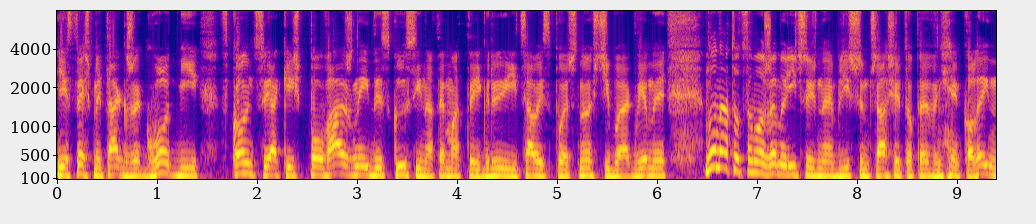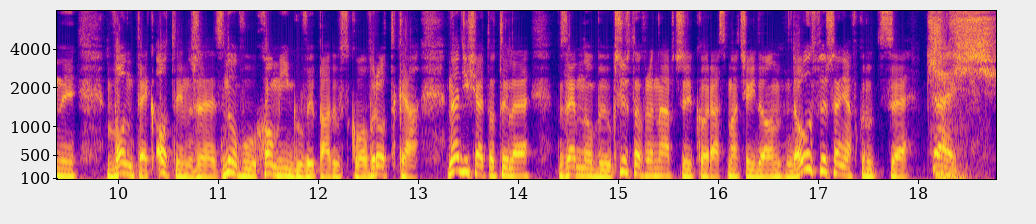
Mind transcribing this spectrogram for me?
jesteśmy także głodni w końcu jakiejś poważnej dyskusji na temat tej gry i całej społeczności, bo jak wiemy, no na to, co możemy liczyć w najbliższym czasie, to pewnie kolejny wątek o tym, że znowu homing wypadł z kołowrotka. Na dzisiaj to tyle. Ze mną był Krzysztof Renarczyk oraz Maciej Don. Do usłyszenia wkrótce. Cześć!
